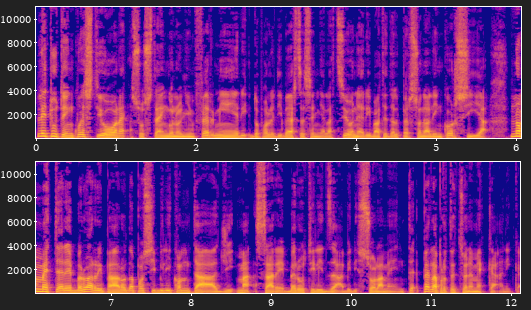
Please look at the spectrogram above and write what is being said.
Le tute in questione, sostengono gli infermieri, dopo le diverse segnalazioni arrivate dal personale in corsia, non metterebbero a riparo da possibili contagi, ma sarebbero utilizzabili solamente per la protezione meccanica.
